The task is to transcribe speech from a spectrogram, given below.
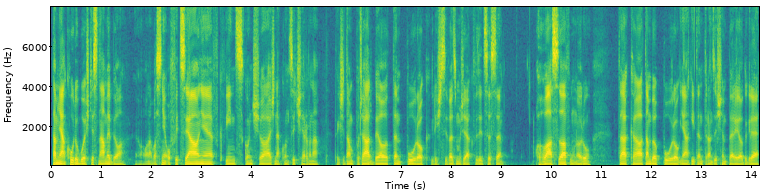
tam nějakou dobu ještě s námi byla. Ona vlastně oficiálně v Queens skončila až na konci června, takže tam pořád byl ten půl rok, když si vezmu, že akvizice se ohlásila v únoru, tak a, tam byl půl rok, nějaký ten transition period, kde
